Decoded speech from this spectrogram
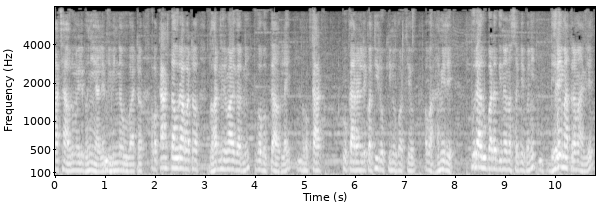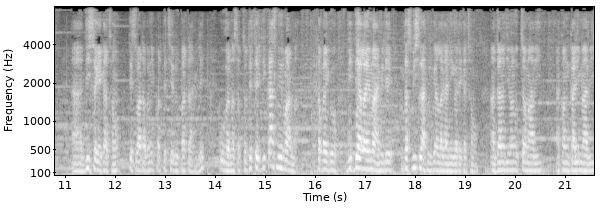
माछाहरू मैले भनिहालेँ विभिन्न उबाट अब काठ दाउराबाट घर निर्माण गर्ने उपभोक्ताहरूलाई अब काठको कारणले कति रोकिनु पर्थ्यो अब हामीले पुरा रूपबाट दिन नसके पनि धेरै मात्रामा हामीले दिइसकेका छौँ। त्यसबाट पनि प्रत्यक्ष रूपबाट हामीले उ गर्न सक्छौँ। त्यस्तै विकास निर्माणमा तपाईँको विद्यालयमा हामीले दस बिस लाख रुपियाँ लगानी गरेका छौँ। जनजीवन उच्च मावि कङ्काली मावि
